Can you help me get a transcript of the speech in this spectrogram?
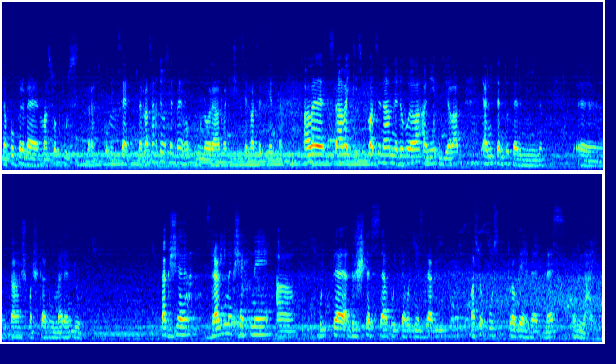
na poprvé masopust Bratkovice na 27. února 2021, ale stávající situace nám nedovolila ani udělat ani tento termín e, náš maškarní merendu. Takže zdravíme všechny a buďte, držte se a buďte hodně zdraví. Masopust proběhne dnes online.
